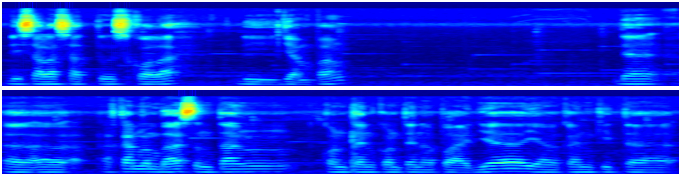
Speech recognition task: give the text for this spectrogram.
di salah satu sekolah di Jampang. Dan eh, akan membahas tentang konten-konten apa aja yang akan kita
